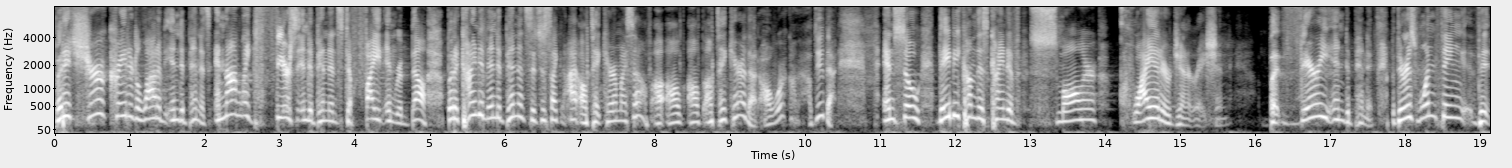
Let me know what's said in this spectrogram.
but it sure created a lot of independence. And not like fierce independence to fight and rebel, but a kind of independence that's just like, I'll take care of myself. I'll, I'll, I'll, I'll take care of that. I'll work on that. I'll do that. And so, they become this kind of smaller, quieter generation but very independent. But there is one thing that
